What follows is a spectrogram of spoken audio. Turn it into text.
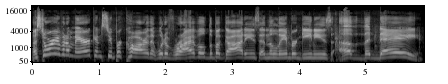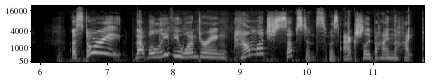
A story of an American supercar that would have rivaled the Bugattis and the Lamborghinis of the day. A story that will leave you wondering how much substance was actually behind the hype.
